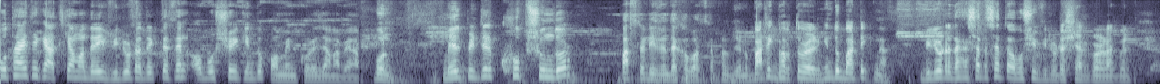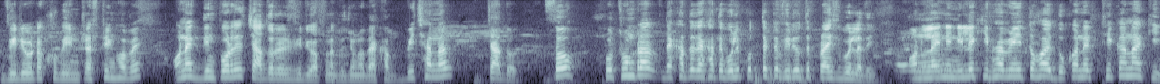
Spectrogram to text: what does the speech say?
কোথায় থেকে আজকে আমাদের এই ভিডিওটা দেখতেছেন অবশ্যই কিন্তু কমেন্ট করে জানাবেন। বোন মেল প্রিন্টের খুব সুন্দর পাঁচটা ডিজাইন দেখাবো আজকে আপনার জন্য। বাটিক ভাবতে পারেন, কিন্তু বাটিক না। ভিডিওটা দেখার সাথে সাথে অবশ্যই ভিডিওটা শেয়ার করে রাখবেন। ভিডিওটা খুবই ইন্টারেস্টিং হবে। অনেক দিন পরে চাদরের ভিডিও আপনাদের জন্য দেখাবো। বিছানার চাদর। সো প্রথমটা দেখাতে দেখাতে বলি, প্রত্যেকটা ভিডিওতে প্রাইস বলে দিই। অনলাইনে নিলে কীভাবে নিতে হয়, দোকানের ঠিকানা কি,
